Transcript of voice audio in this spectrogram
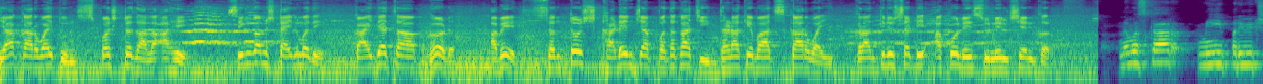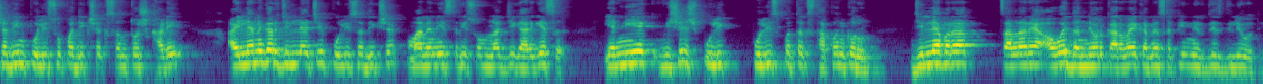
या कारवाईतून स्पष्ट झाला आहे. सिंगम स्टाईलमध्ये कायद्याचा घड अभेद संतोष खाडेंच्या पथकाची धडाकेबाज कारवाई. क्रांतीन्यूजसाठी अकोले सुनील शेनकर नमस्कार मी परिवीक्षाधीन पोलीस उपअधीक्षक संतोष खाडे. अहिल्यानगर जिल्ह्याचे पोलीस अधीक्षक माननीय श्री सोमनाथजी गारगे सर यांनी एक विशेष पोली पोलीस पथक स्थापन करून जिल्ह्याभरात चालणाऱ्या अवैध धंद्यावर कारवाई करण्यासाठी निर्देश दिले होते.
